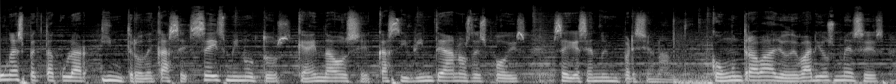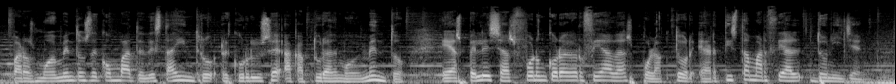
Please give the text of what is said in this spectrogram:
unha espectacular intro de case 6 minutos que aínda hoxe, casi 20 anos despois, segue sendo impresionante. Con un traballo de varios meses, para os movimentos de combate desta intro recurriuse a captura de movimento e as pelexas foron coreografiadas polo actor e artista marcial Donnie Yen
